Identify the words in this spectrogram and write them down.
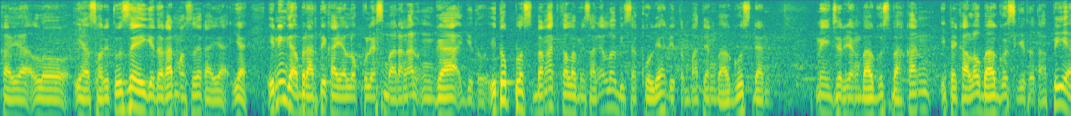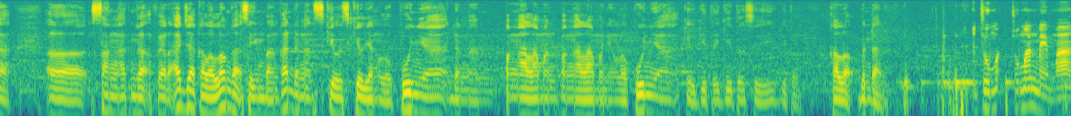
kayak lo ya sorry to say gitu kan maksudnya kayak ya ini nggak berarti kayak lo kuliah sembarangan enggak gitu. Itu plus banget kalau misalnya lo bisa kuliah di tempat yang bagus dan major yang bagus bahkan IPK lo bagus gitu. Tapi ya eh, sangat nggak fair aja kalau lo nggak seimbangkan dengan skill-skill yang lo punya dengan pengalaman-pengalaman yang lo punya kayak gitu-gitu sih gitu. Kalau bentar. Cuma, cuman memang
